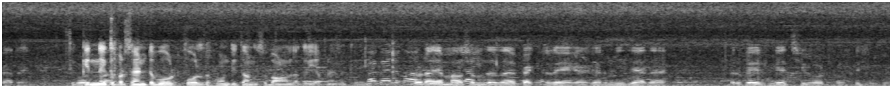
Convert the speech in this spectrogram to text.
ਕਰ ਰਹੇ ਨੇ। ਕਿੰਨੇ ਕੁ ਪਰਸੈਂਟ ਵੋਟ ਪੋਲ ਹੋਣ ਦੀ ਤੁਹਾਨੂੰ ਸੰਭਾਵਨਾ ਲੱਗ ਰਹੀ ਆਪਣੇ ਦੀ? ਥੋੜਾ ਜਿਹਾ ਮੌਸਮ ਦਾ ਤਾਂ ਇਫੈਕਟ ਰਹੇਗਾ ਗਰਮੀ ਜ਼ਿਆਦਾ ਹੈ ਪਰ ਫਿਰ ਵੀ ਅੱਛੀ ਵੋਟ ਹੋ। ਜੂਗੀ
